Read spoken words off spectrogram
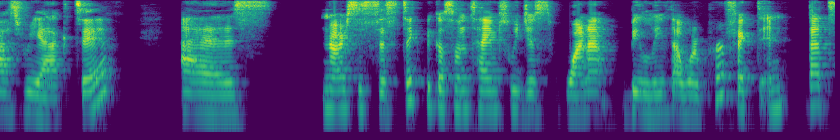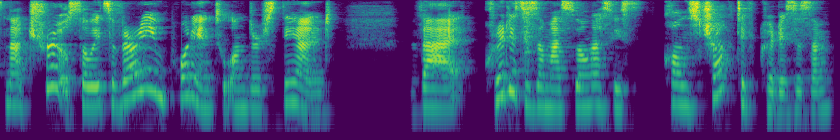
as reactive, as narcissistic, because sometimes we just want to believe that we're perfect. And that's not true. So it's very important to understand that criticism, as long as it's constructive criticism,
